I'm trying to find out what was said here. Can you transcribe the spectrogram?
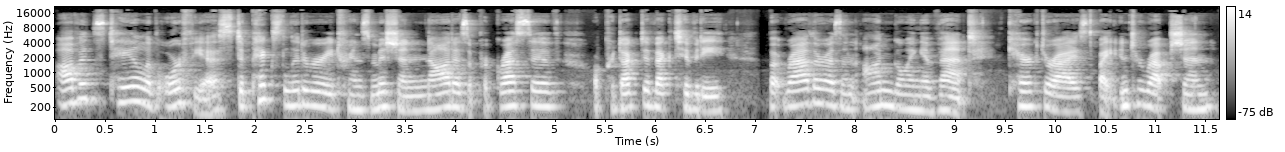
Ovid's tale of Orpheus depicts literary transmission not as a progressive or productive activity, but rather as an ongoing event characterized by interruption,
